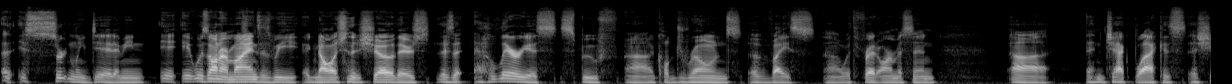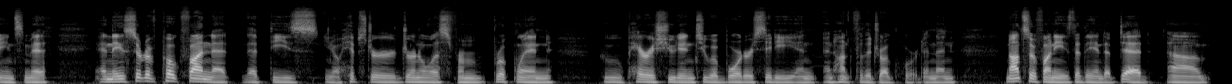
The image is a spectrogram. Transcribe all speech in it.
Uh, it certainly did. I mean, it, it, was on our minds as we acknowledged in the show. There's there's a hilarious spoof uh, called "Dronez" of Vice uh, with Fred Armisen uh, and Jack Black as, as Shane Smith, and they sort of poke fun at at these you know hipster journalists from Brooklyn who parachute into a border city and, and hunt for the drug lord, and then not so funny is that they end up dead um,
